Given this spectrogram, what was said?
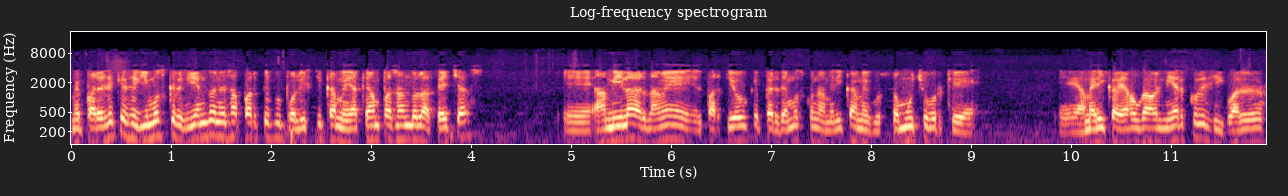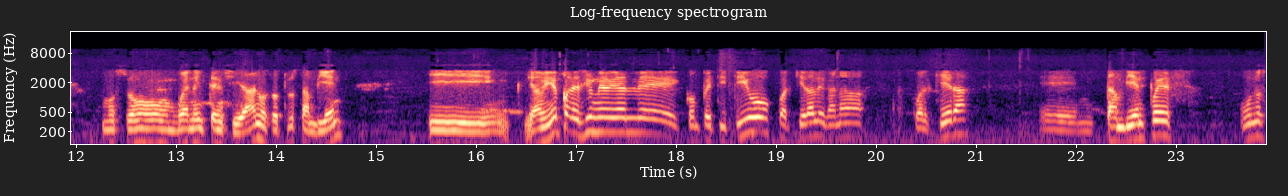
me parece que seguimos creciendo en esa parte futbolística a medida que van pasando las fechas. Eh, a mí la verdad me, el partido que perdemos con América me gustó mucho porque eh, América había jugado el miércoles, igual mostró buena intensidad, nosotros también. Y, a mí me parece un nivel eh, competitivo, cualquiera le gana a cualquiera. también pues unos,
